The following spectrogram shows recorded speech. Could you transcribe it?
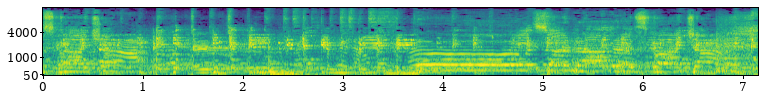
Scotcher. Oh, it's another Scotcher.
